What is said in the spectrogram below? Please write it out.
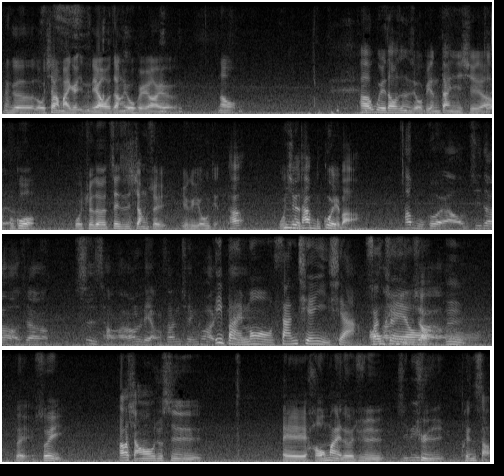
那个楼下买个饮料，这样又回来了。然后它味道真的是有变淡一些啊。不过我觉得这支香水有个优点，它我记得它不贵吧？它不贵啊，我记得好像市场好像两三千块，一百梦三千以下三千以下，嗯，对，所以他想要就是，诶、豪迈的，就是去喷洒，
